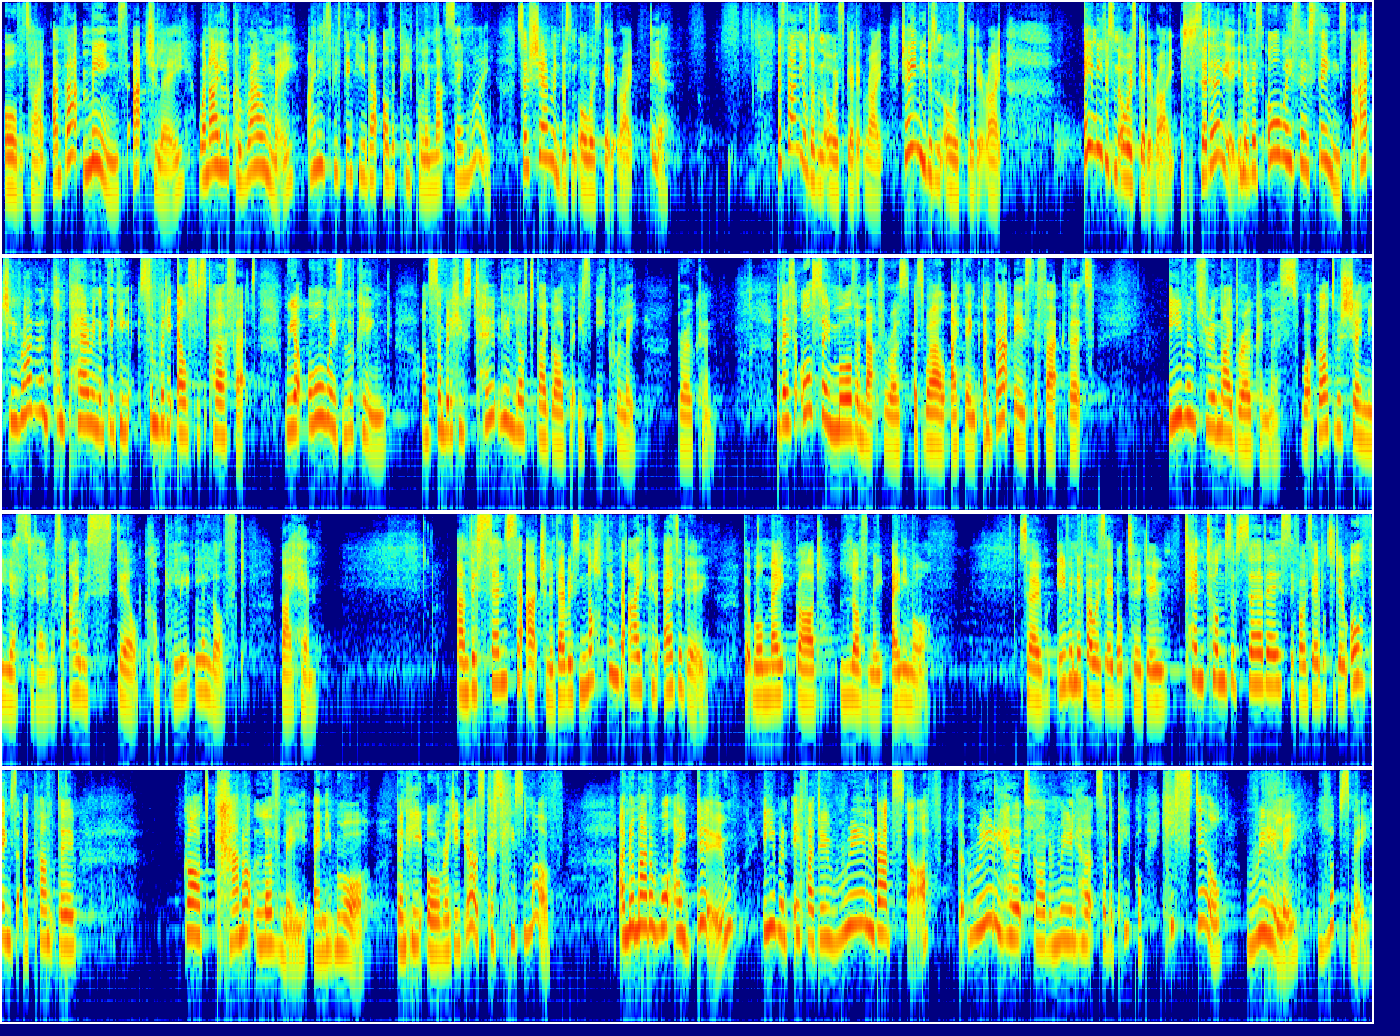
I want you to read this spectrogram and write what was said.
all the time. And that means actually, when I look around me, I need to be thinking about other people in that same way. So Sharon doesn't always get it right, do you? Nathaniel doesn't always get it right. Jamie doesn't always get it right. Amy doesn't always get it right. As she said earlier, you know, there's always those things, but actually, rather than comparing and thinking somebody else is perfect, we are always looking on somebody who's totally loved by God but is equally broken. But there's also more than that for us as well, I think, and that is the fact that even through my brokenness, what God was showing me yesterday was that I was still completely loved by Him. And this sense that actually there is nothing that I can ever do that will make God love me anymore. So even if I was able to do 10 tons of service, if I was able to do all the things that I can't do, God cannot love me any more than he already does because he's love. And no matter what I do, even if I do really bad stuff that really hurts God and really hurts other people, he still really loves me.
